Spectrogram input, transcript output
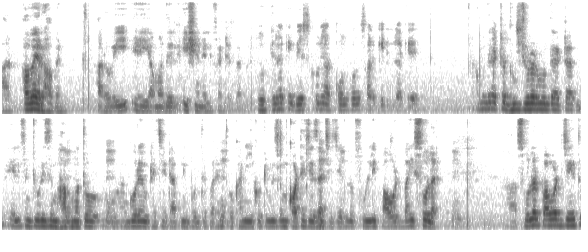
আর অ্যাওয়্যার হবেন আরও এই এই আমাদের এশিয়ান এলিফ্যান্টের ব্যাপারে। ধূপঝোড়াকে বেস করে আর কোন কোন সার্কিটগুলোকে আমাদের একটা ধূপঝোড়ার মধ্যে একটা এলিফ্যান্ট ট্যুরিজম হাব মতো গড়ে উঠেছে এটা আপনি বলতে পারেন। তো ওখানে ইকো ট্যুরিজম কটেজেস আছে যেগুলো fully powered by solar solar power যেহেতু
